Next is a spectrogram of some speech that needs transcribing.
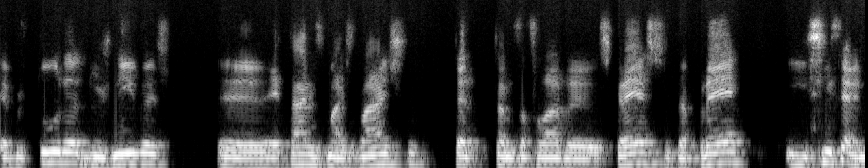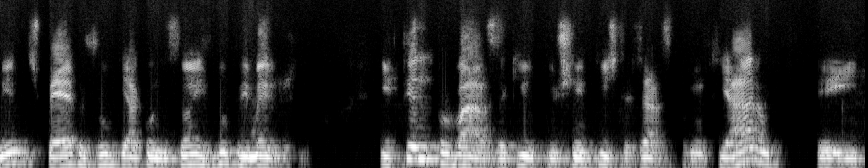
Abertura dos níveis etários mais baixos, portanto, estamos a falar das creches, da pré, e, sinceramente, espero, julgo que há condições do primeiro ciclo. E tendo por base aquilo que os cientistas já se pronunciaram, e, e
